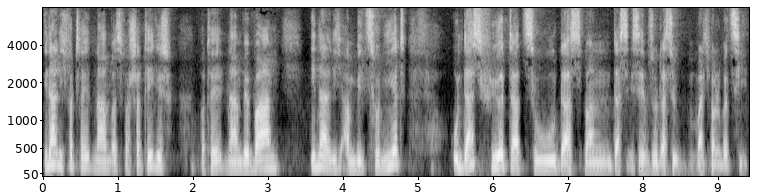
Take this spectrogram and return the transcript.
inhaltlich vertreten haben, was wir strategisch vertreten haben. Wir waren inhaltlich ambitioniert. Und das führt dazu, dass man, das ist eben so, dass sie manchmal überziehen.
